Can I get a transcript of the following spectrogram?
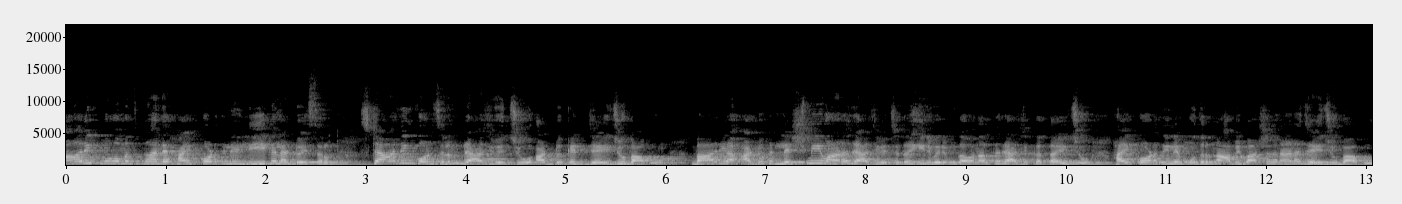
ആരിഫ് മുഹമ്മദ് ഖാന്റെ ഹൈക്കോടതിയിലെ ലീഗൽ അഡ്വൈസറും സ്റ്റാൻഡിംഗ് കോൺസലും രാജിവെച്ചു. അഡ്വക്കേറ്റ് ജയ്ജു ബാബുവും ഭാര്യ അഡ്വക്കേറ്റ് ലക്ഷ്മിയുമാണ് രാജിവെച്ചത്. ഇരുവരും ഗവർണർക്ക് രാജിക്കത്തയച്ചു. ഹൈക്കോടതിയിലെ മുതിർന്ന അഭിഭാഷകനാണ് ജയ്ജു ബാബു.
